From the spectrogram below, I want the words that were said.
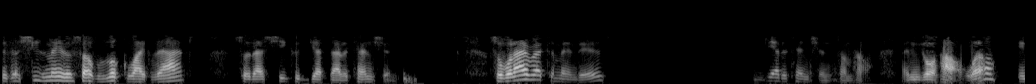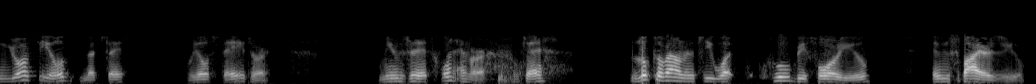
Because she's made herself look like that so that she could get that attention. So what I recommend is get attention somehow. And go, how? Well, in your field, let's say real estate or music, whatever, okay? Look around and see what who before you inspires you.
